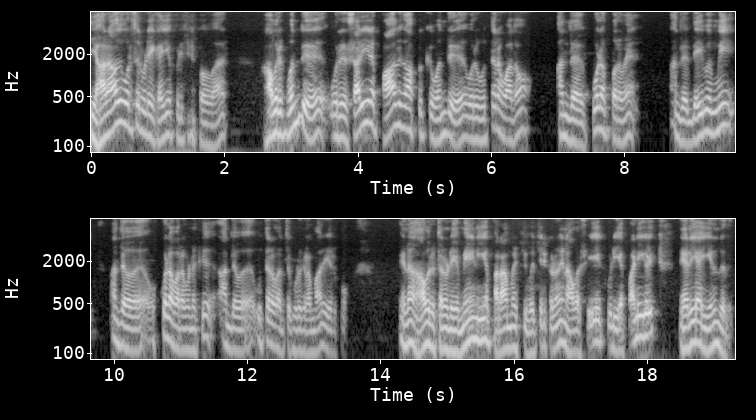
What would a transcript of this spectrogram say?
யாராவது ஒருத்தருடைய கையை பிடிச்சிட்டு போவார். அவருக்கு வந்து ஒரு சரீர பாதுகாப்புக்கு வந்து ஒரு உத்தரவாதம் அந்த கூட போகிறவன் அந்த தெய்வமே அந்த கூட வரவனுக்கு அந்த உத்தரவாதத்தை கொடுக்குற மாதிரி இருக்கும். ஏன்னா, அவர் தன்னுடைய மேனியை பராமரித்து வச்சிருக்கணும். ஏன்னா, அவர் செய்யக்கூடிய பணிகள் நிறையா இருந்தது.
